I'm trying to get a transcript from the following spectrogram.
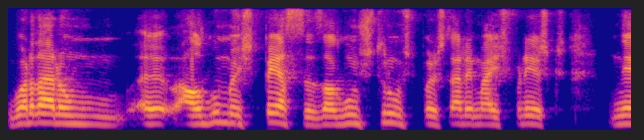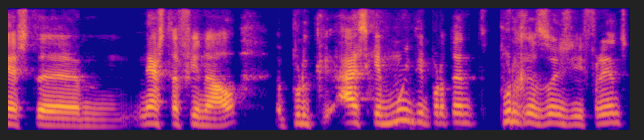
guardaram uh, algumas peças, alguns trunfos para estarem mais frescos nesta, nesta final, porque acho que é muito importante, por razões diferentes,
